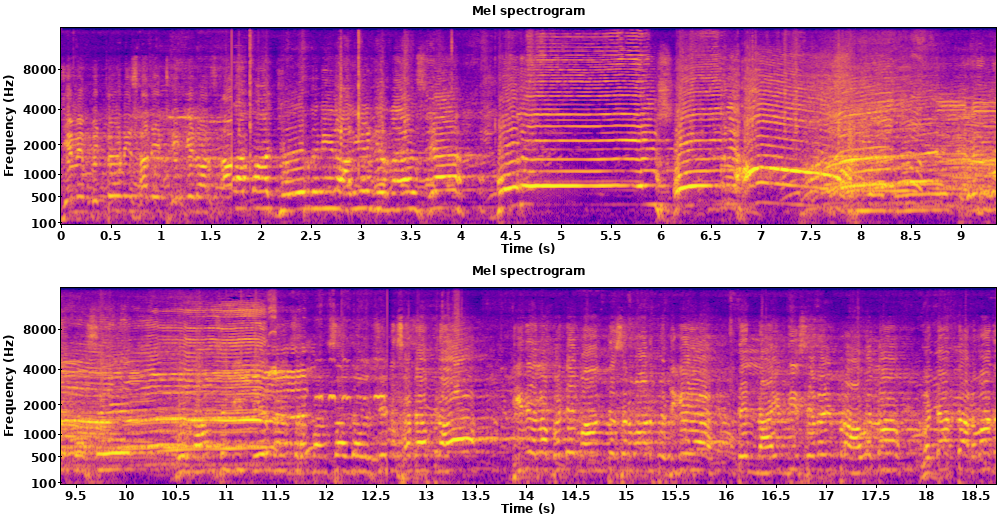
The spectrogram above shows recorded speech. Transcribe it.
ਜਿਵੇਂ ਬਿੱਟੂ ਨਹੀਂ ਸਾਡੇ ਠੇਕੇਦਾਰ ਸਾਹਿਬ ਆਪਾਂ ਜੋਰ ਨਹੀਂ ਲਾ ਜਰਨੈਲ ਸਿੰਘ ਬੋਲੇ ਗੁਰਨਾਮ ਸਿੰਘ ਜੀ ਚੇਅਰਮੈਨ ਸਰਪੰਚ ਸਾਹਿਬ ਦਾ ਵਿਸ਼ੇਸ਼ ਸਾਡਾ ਭਰਾ ਜਿਹਦੇ ਵੱਡੇ ਮਾਨ ਤੇ ਸਨਮਾਨ ਪੁੱਜ ਗਏ ਆ ਤੇ ਲਾਈਵ ਦੀ ਸੇਵਾ ਭਰਾ ਵੱਲੋਂ ਵੱਡਾ ਧੰਨਵਾਦ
